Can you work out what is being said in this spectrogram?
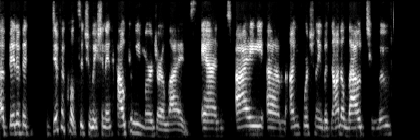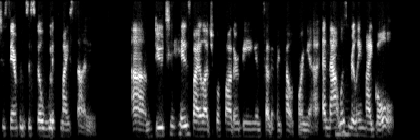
a bit of a difficult situation and how can we merge our lives and i um, unfortunately was not allowed to move to san francisco with my son um, due to his biological father being in Southern California. And that was mm-hmm. really my goal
